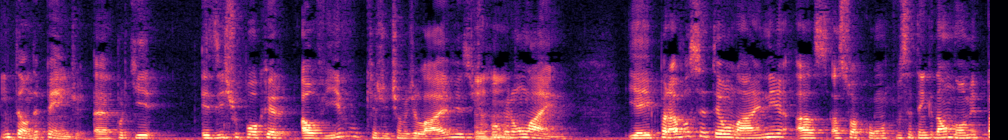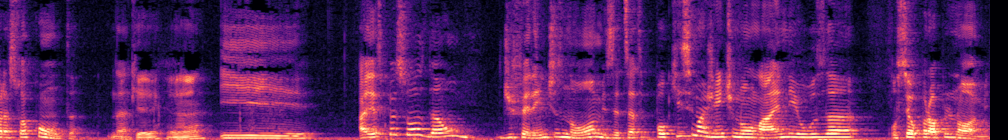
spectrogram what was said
Então, depende. É porque existe o poker ao vivo, que a gente chama de live, e existe o Uhum. poker online. E aí, pra você ter online a, a sua conta, você tem que dar um nome pra sua conta, né? Ok. Uhum. E aí as pessoas dão diferentes nomes, etc. Pouquíssima gente no online usa o seu próprio nome.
